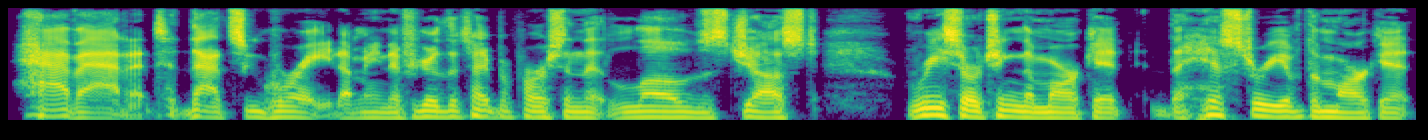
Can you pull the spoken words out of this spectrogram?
have at it. That's great. I mean, if you're the type of person that loves just researching the market, the history of the market,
